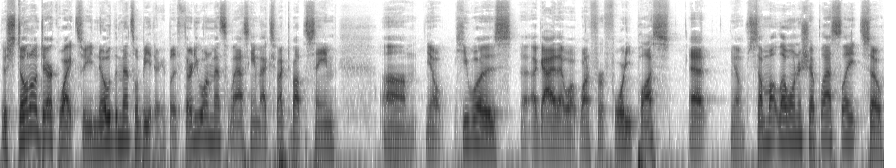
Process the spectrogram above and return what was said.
there's still no Derrick White, so you know the minutes will be there. He played 31 minutes the last game. I expect about the same. Um, you know, he was a guy that went for 40 plus at you know somewhat low ownership last slate. So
